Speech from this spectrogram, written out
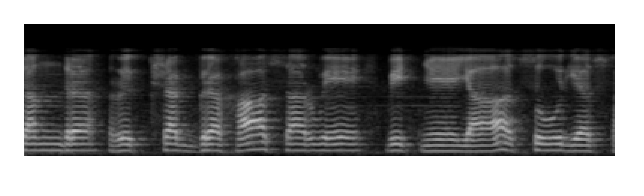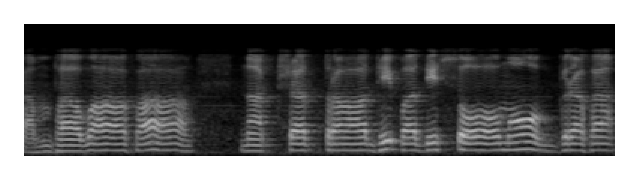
चन्द्रऋक्षग्रहाः सर्वे विज्ञेयाः सूर्यसम्भवाः। नक्षत्राधिपतिः सोमोग्रह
